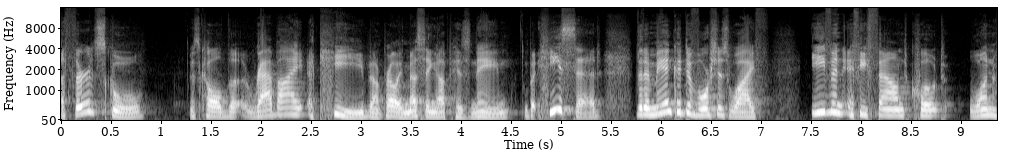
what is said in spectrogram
a third school is called the Rabbi Akib. I'm probably messing up his name, but he said that a man could divorce his wife even if he found, quote, one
